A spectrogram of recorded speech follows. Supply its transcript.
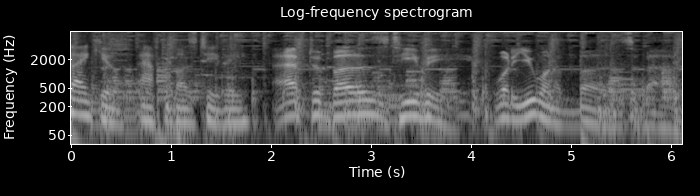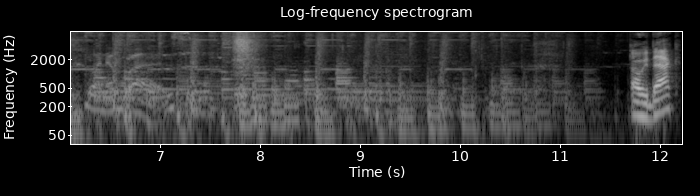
Thank you, AfterBuzz TV. AfterBuzz TV. What do you want to buzz about? when it was. Are we back?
